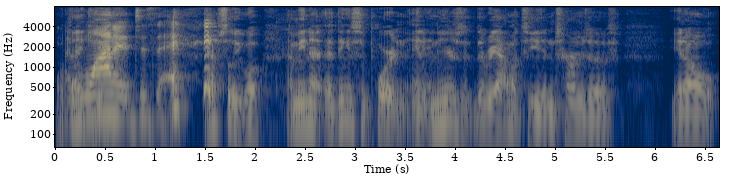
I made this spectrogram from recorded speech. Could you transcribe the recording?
well, I wanted you. to say. Absolutely. Well, I mean, I, I think it's important, and, and here's the reality in terms of, you know,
